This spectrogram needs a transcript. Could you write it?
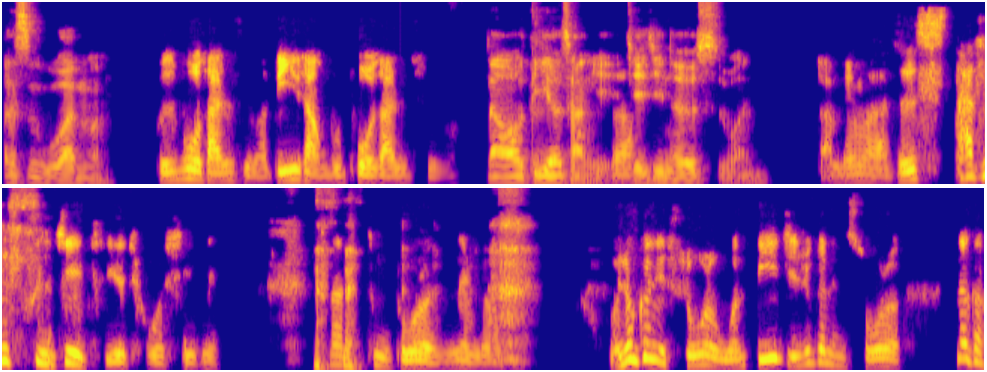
二十五万吗？不是破三十吗？第一场不是破三十吗？然后第二场也接近二十万。啊，没办法，这是他是世界级的球星耶，那这么多人，那没有办法。我就跟你说了，我第一集就跟你说了，那个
